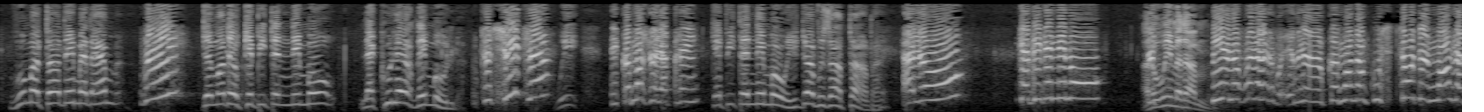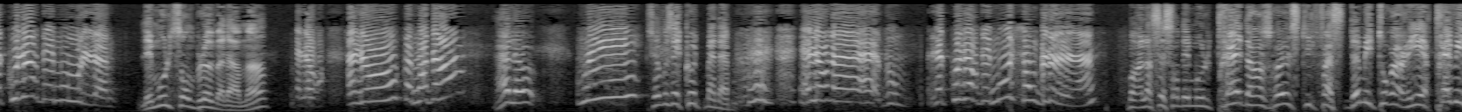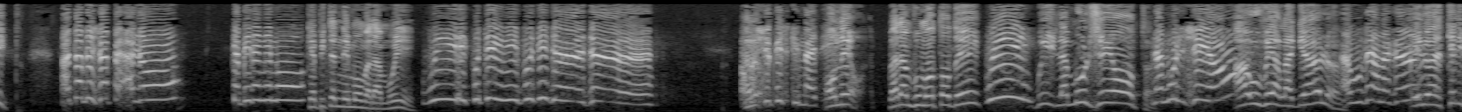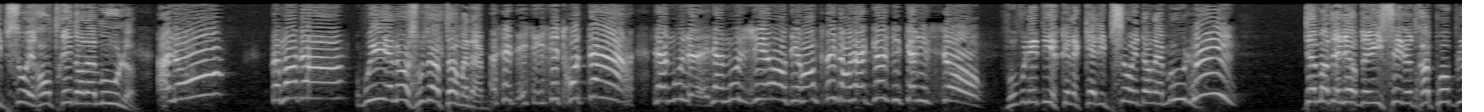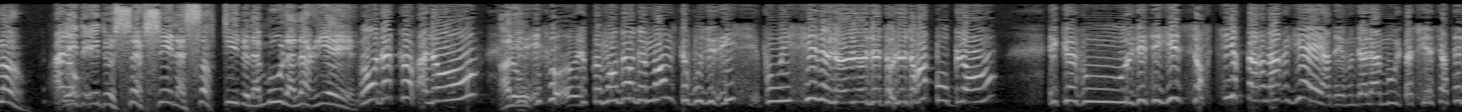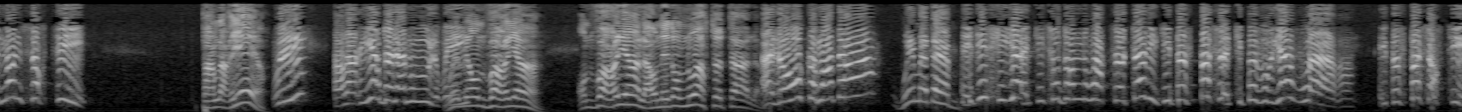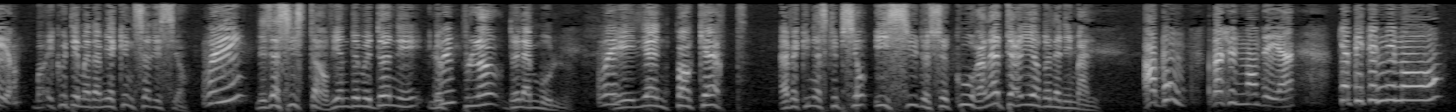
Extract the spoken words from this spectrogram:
Vous m'entendez, madame Oui Demandez au capitaine Nemo la couleur des moules. Tout de suite, là Oui. Et comment je vais l'appeler Capitaine Nemo, il doit vous entendre. hein. Allô Capitaine Nemo Allô, oui madame. Oui, alors voilà, le, commandant Cousteau demande la couleur des moules. Les moules sont bleues, madame, hein Alors, allô, commandant Allô Oui Je vous écoute, madame. Alors, la, bon, la couleur des moules sont bleues, hein Bon, alors ce sont des moules très dangereuses qu'il fasse demi-tour arrière très vite. Attendez, j'appelle. Allô Capitaine Nemo Capitaine Nemo, madame, oui. Oui, écoutez, il vous dit de... de... Alors, je sais plus ce qu'il m'a dit. On est... Madame, vous m'entendez Oui Oui, la moule géante La moule géante a ouvert la gueule a ouvert la gueule et le Calypso est rentré dans la moule. Allô Commandant Oui, allô, je vous entends, madame. Ah, C'est trop tard. La moule, la moule géante est rentrée dans la gueule du Calypso. Vous voulez dire que la Calypso est dans la moule Oui. Demandez-leur de hisser le drapeau blanc. Alors- Et, de- et de chercher la sortie de la moule à l'arrière. Bon, d'accord. Allô Allô Il il faut, euh, le commandant demande que vous, hiss- vous hissiez le, le- le- le drapeau blanc et que vous essayiez de sortir par l'arrière des- de la moule, parce qu'il y a certainement une sortie. Par l'arrière? Oui Par l'arrière de la moule, oui. Oui, mais on ne voit rien. On ne voit rien, là, on est dans le noir total. Allô, commandant? Oui, madame. Ils disent qu'ils sont dans le noir total et qu'ils peuvent pas, se- qu'ils peuvent rien voir. Ils peuvent pas sortir. Bon, écoutez, madame, il n'y a qu'une solution. Oui Les assistants viennent de me donner le Oui. plan de la moule. Oui. Et il y a une pancarte avec une inscription issue de secours à l'intérieur de l'animal. Ah bon? Ah bah, je vais demander, hein. Capitaine Nemo?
